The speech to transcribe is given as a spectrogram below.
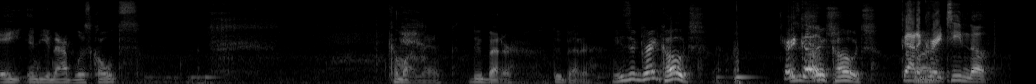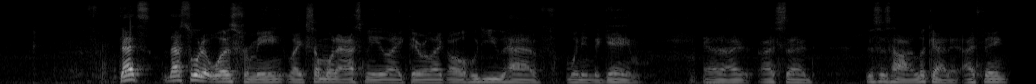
eight Indianapolis Colts. Come on, man, do better, do better. He's a great coach. Great He's a great coach. coach. Got a great team though. That's that's what it was for me. Like someone asked me, like they were like, "Oh, who do you have winning the game?" And I I said, "This is how I look at it. I think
